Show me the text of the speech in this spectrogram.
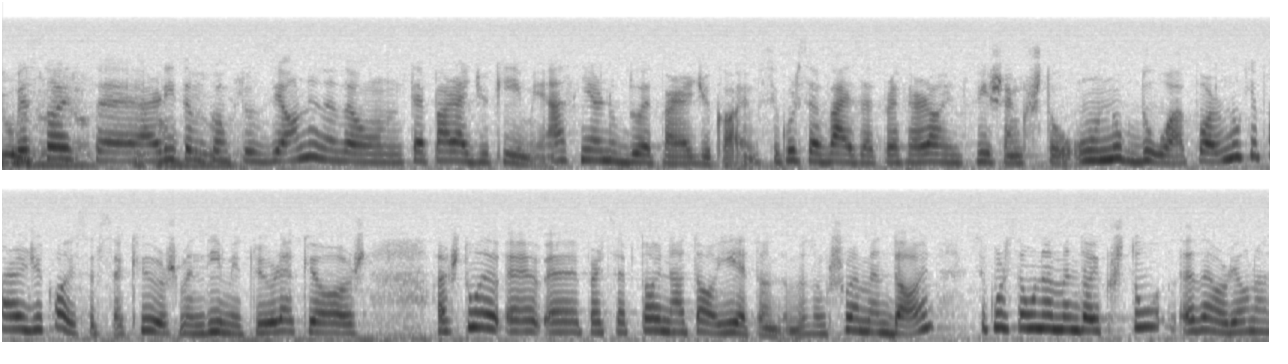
Besoj se arritëm konkluzionin edhe unë, te paragjykimi. Asnjëherë nuk duhet të paragjykojmë. Sikurse vajzat preferojnë të vishen kështu, unë nuk dua, por nuk i paragjykoj sepse ky është mendimi i tyre, kjo është ashtu e perceptojnë ato jetën, domethënë kështu e mendojnë, Sikurse unë e mendoj kështu, edhe Oriona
